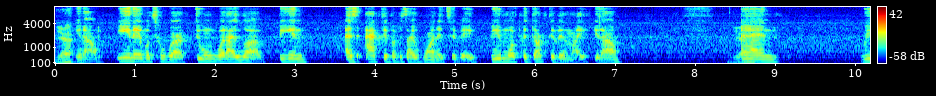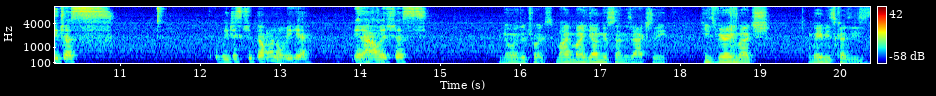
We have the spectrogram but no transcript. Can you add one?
Yeah. You know, being able to work, doing what I love, being as active as I wanted to be, being more productive in life. You know, Yeah. and we just we just keep going over here. You know, it's just No other choice. My my youngest son is actually he's very much maybe it's because he's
